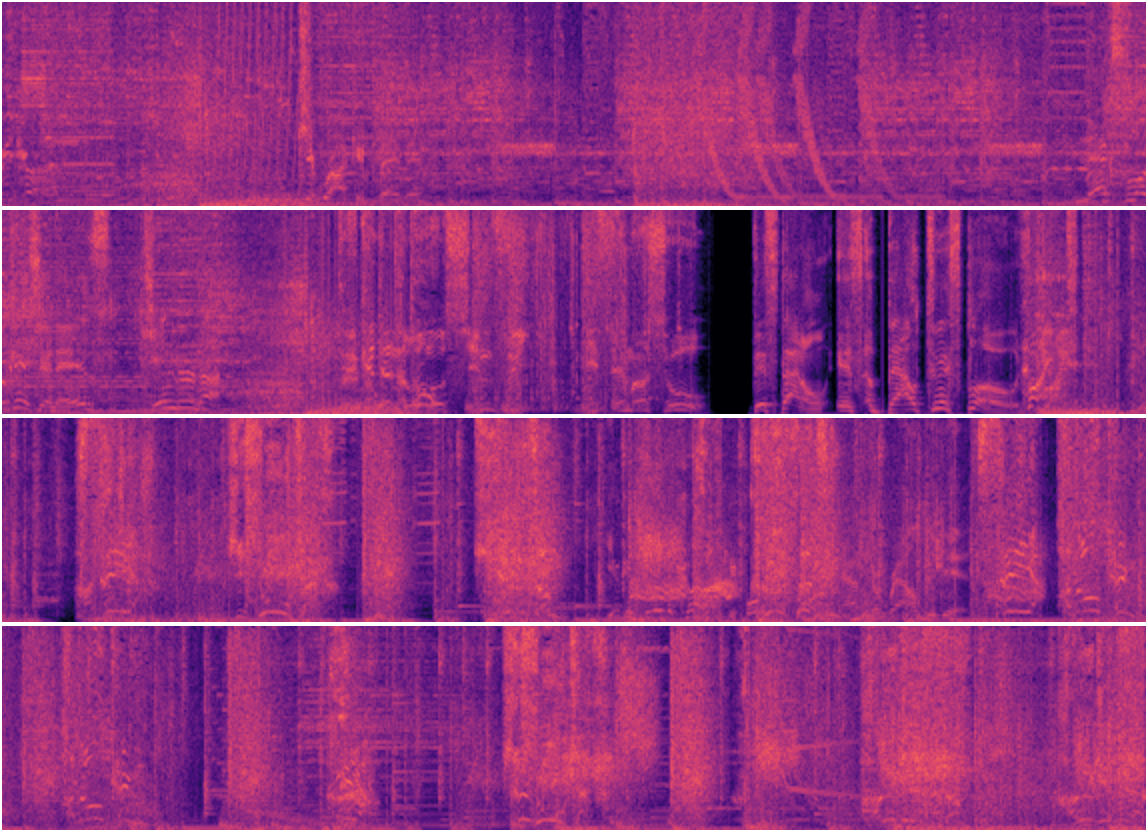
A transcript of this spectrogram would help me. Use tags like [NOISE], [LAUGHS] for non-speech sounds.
begun. Keep rocking, baby. Next location is Kinderda. This battle is about to explode. Fight! You can feel the card before the opponent after round begins. 反撃弾反撃弾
